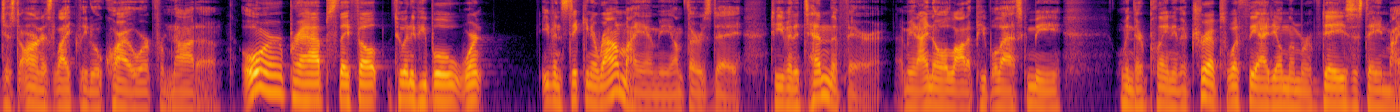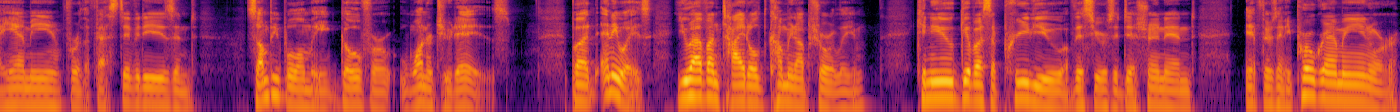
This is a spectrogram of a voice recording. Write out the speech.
just aren't as likely to acquire work from NADA. Or perhaps they felt too many people weren't even sticking around Miami on Thursday to even attend the fair. I mean, I know a lot of people ask me when they're planning their trips, what's the ideal number of days to stay in Miami for the festivities? And some people only go for one or two days. But, anyways, you have Untitled coming up shortly. Can you give us a preview of this year's edition and if there's any programming or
